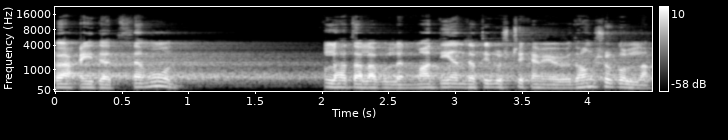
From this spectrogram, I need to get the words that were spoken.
বা ঈদাত সামুদ। আল্লাহ তালা বললেন, মাদিয়ান জাতিগোষ্ঠীকে আমি এভাবে ধ্বংস করলাম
